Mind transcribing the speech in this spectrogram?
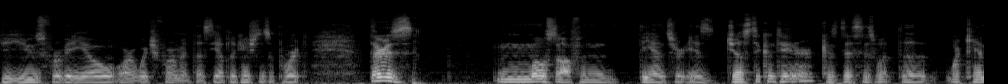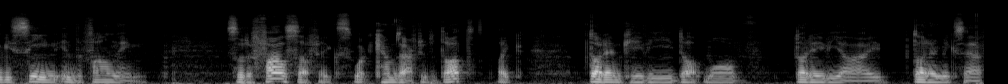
you use for video or which format does the application support, there is most often the answer is just a container because this is what the what can be seen in the file name. So the file suffix, what comes after the dot, like .mkv, .mov, .avi, .mxf,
